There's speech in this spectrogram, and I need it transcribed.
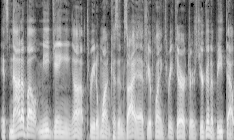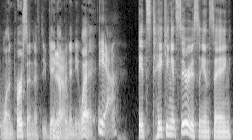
It's not about me ganging up three to one. Cause in Xia, if you're playing three characters, you're going to beat that one person if you gang up in any way Yeah. it's taking it seriously and saying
